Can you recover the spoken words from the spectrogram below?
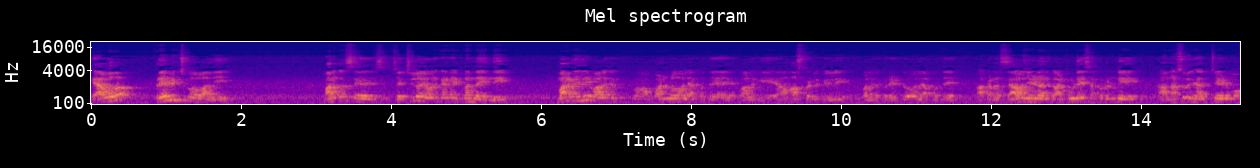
కేవలం ప్రేమించుకోవాలి. మనకు చర్చిలో ఎవరికైనా ఇబ్బంది అయింది మనం వెళ్ళి వాళ్ళకి పండ్లు లేకపోతే వాళ్ళకి హాస్పిటల్కి వెళ్ళి వాళ్ళకి బ్రెడ్ లేకపోతే అక్కడ సేవ చేయడానికి ఆ టూ డేస్ అక్కడ ఉండి ఆ నర్సులకు హెల్ప్ చేయడము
